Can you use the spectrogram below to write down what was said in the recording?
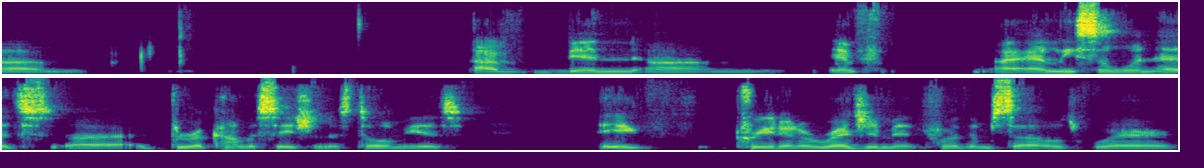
um, I've been, um, if at least someone has, uh, through a conversation, has told me is they've created a regiment for themselves where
